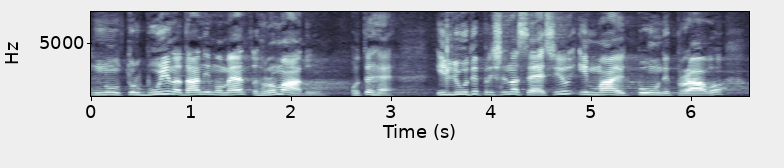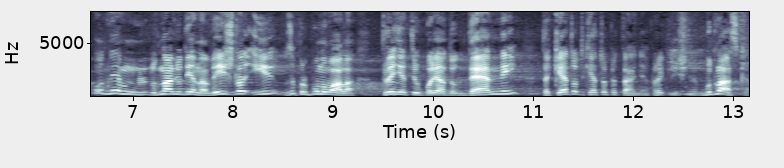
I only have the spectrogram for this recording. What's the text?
ну турбує на даний момент громаду ОТГ. І люди прийшли на сесію і мають повне право. Одним одна людина вийшла і запропонувала прийняти в порядок денний таке-то, таке-то питання. Рішення. Будь ласка,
